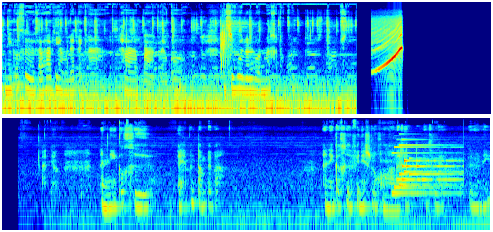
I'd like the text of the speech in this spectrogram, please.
อันนี้ก็คือสภาพที่ยังไม่ได้แต่งหน้า ทาปากแล้วก็ชิบูล้วนๆมากค่ะทุกคนอะเดียวอันนี้ก็คือ เอ๊ะ มันต่ำไปปะอันนี้ก็คือ finish look ของเรานะคะสวเป็นแบบนี้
